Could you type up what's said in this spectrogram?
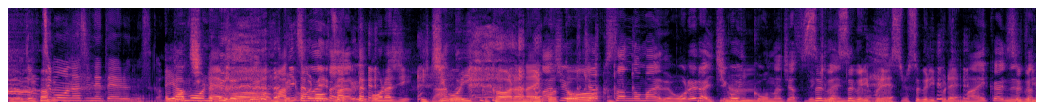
すよどっちも同じネタやるんですか？いやもうねもう全く同じ一期一句変わらないことを。お客さんの前で俺ら一期一句同じやつですきないすぐリプレイする。すぐリプレイ。毎回ネタ違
